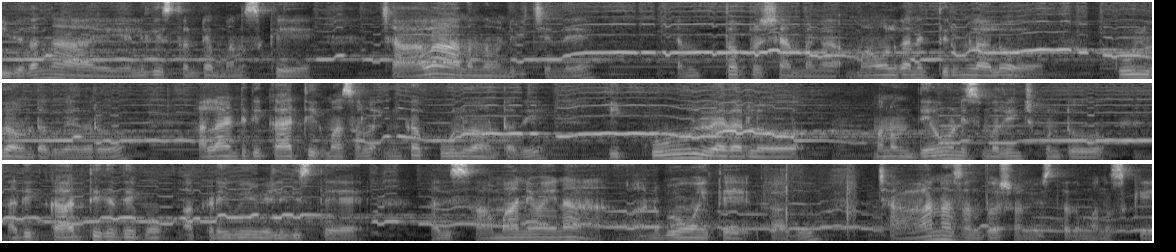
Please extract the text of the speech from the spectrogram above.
ఈ విధంగా వెలిగిస్తుంటే మనసుకి చాలా ఆనందం అనిపించింది. ఎంతో ప్రశాంతంగా. మామూలుగానే తిరుమలలో కూల్గా ఉంటుంది వెదరు అలాంటిది కార్తీక మాసంలో ఇంకా కూల్గా ఉంటుంది. ఈ కూల్ వెదర్లో మనం దేవుణ్ణి స్మరించుకుంటూ అది కార్తీక దీపం అక్కడికి వెలిగిస్తే అది సామాన్యమైన అనుభవం అయితే కాదు. చాలా సంతోషం అనిపిస్తుంది మనసుకి.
